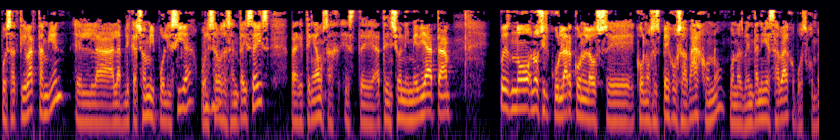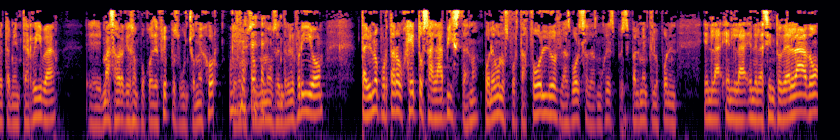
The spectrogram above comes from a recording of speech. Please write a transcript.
pues activar también el- la, la aplicación Mi Policía o el Ujú. 066 para que tengamos a- este, atención inmediata pues no no circular con los eh, con los espejos abajo no con las ventanillas abajo pues completamente arriba eh, más ahora que es un poco de frío pues mucho mejor que no nos, no nos entre el frío también no portar objetos a la vista no ponemos los portafolios las bolsas las mujeres principalmente lo ponen en la en la en el asiento de al lado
